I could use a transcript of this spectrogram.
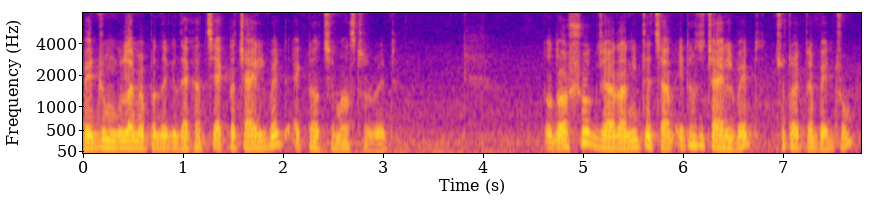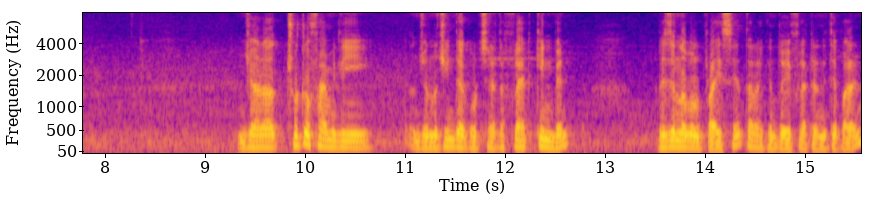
বেডরুমগুলো আমি আপনাদেরকে দেখাচ্ছি, একটা চাইল্ড বেড একটা হচ্ছে মাস্টার বেড তো দর্শক, যারা নিতে চান, এটা হচ্ছে চাইল্ড বেড, ছোট একটা বেডরুম। যারা ছোট ফ্যামিলি জন্য চিন্তা করছেন একটা ফ্ল্যাট কিনবেন, রিজনেবল প্রাইসে তারা কিন্তু এই ফ্ল্যাটটা নিতে পারেন।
